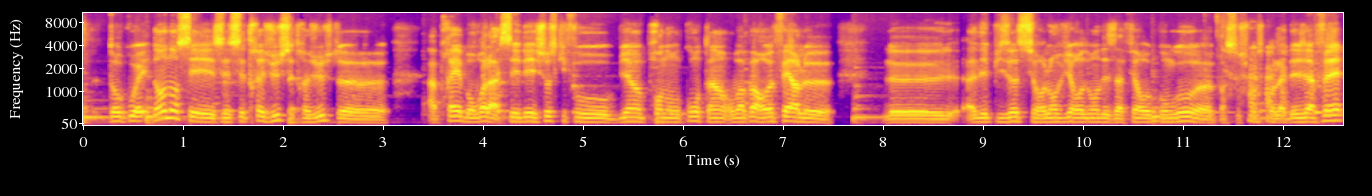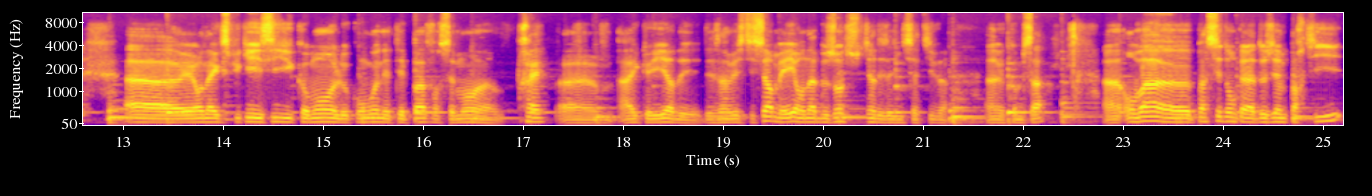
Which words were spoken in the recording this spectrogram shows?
donc, ouais, non, non, c'est très juste, c'est très juste. Après, bon voilà, c'est des choses qu'il faut bien prendre en compte. Hein. On va pas refaire le, le, un épisode sur l'environnement des affaires au Congo euh, parce que je pense qu'on l'a déjà fait. Euh, on a expliqué ici comment le Congo n'était pas forcément euh, prêt à accueillir des, des, investisseurs, mais on a besoin de soutenir des initiatives comme ça. on va passer donc à la deuxième partie,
